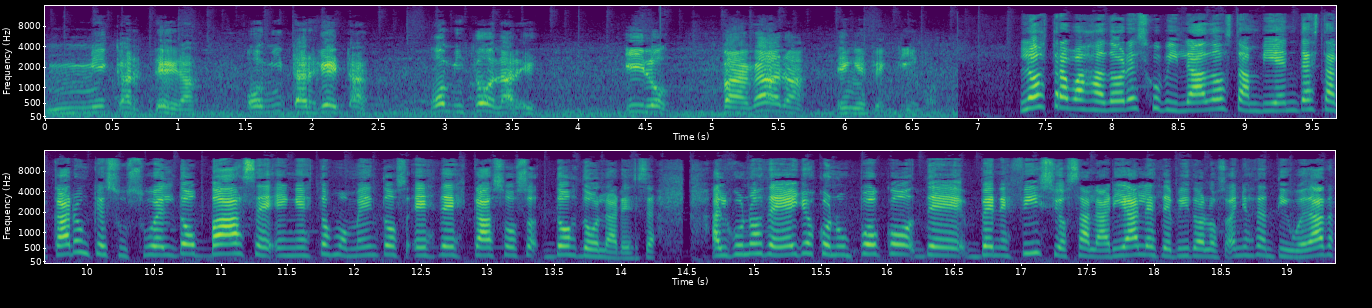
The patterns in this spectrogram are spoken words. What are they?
mi cartera o mi tarjeta o mis dólares y lo pagara en efectivo. Los trabajadores jubilados también destacaron que su sueldo base en estos momentos es de escasos dos dólares. Algunos de ellos con un poco de beneficios salariales debido a los años de antigüedad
